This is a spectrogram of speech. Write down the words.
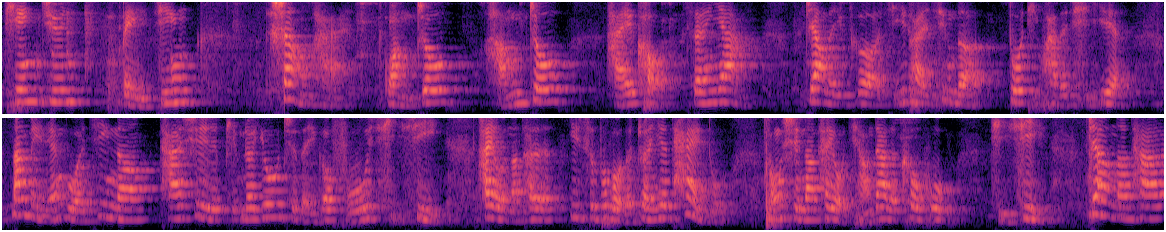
天津、北京、上海、广州、杭州、海口、三亚。这样的一个集团性的多体化的企业，那美联国际呢？它是凭着优质的一个服务体系，还有呢它一丝不苟的专业态度，同时呢它有强大的客户体系。这样呢，它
